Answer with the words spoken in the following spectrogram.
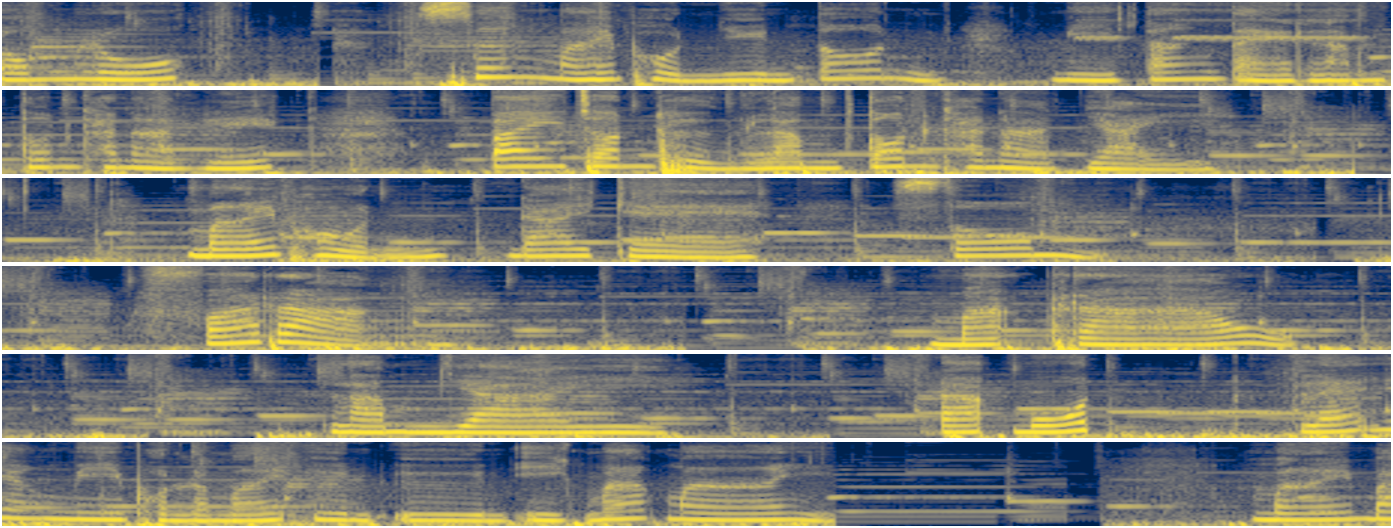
ล้มลุก ซึ่งไม้ผลยืนต้น มีตั้งแต่ลำต้นขนาดเล็ก ไปจนถึงลำต้นขนาดใหญ่ ไม้ผลได้แก่ ส้ม ฝรั่ง มะพร้าวลำไยละมุด และยังมีผลไม้อื่นๆอีกมากมาย ไม้ใบ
